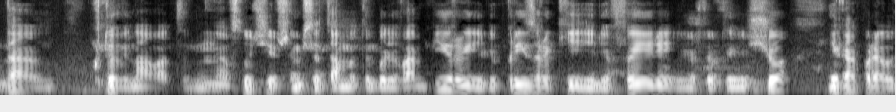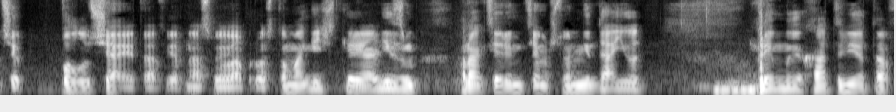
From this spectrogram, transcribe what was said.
да, кто виноват в случившемся. Там это были вампиры или призраки, или фейри, или что-то еще. И, как правило, человек получает ответ на свой вопрос, то магический реализм характерен тем, что он не дает прямых ответов.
